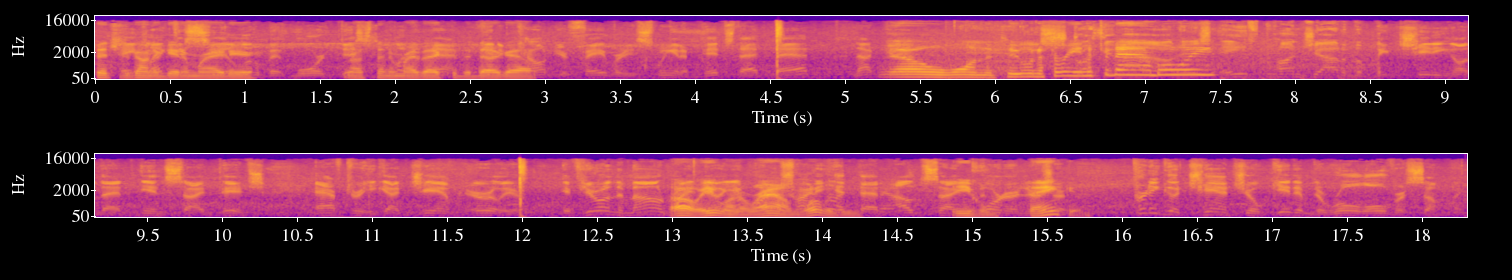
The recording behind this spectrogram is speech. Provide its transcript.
pitch is going to get him right here. little bit more gonna send him right back to the dugout. count your favorite. He's swinging a pitch that bad. Not good. Go one to two and a three and a sit down, out, boy. punch out of the cheating on that inside pitch after he got jammed earlier. If you're on the mound Oh, right he now, went around. What was he even corner, and thinking? Pretty good chance you'll get him to roll over something.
